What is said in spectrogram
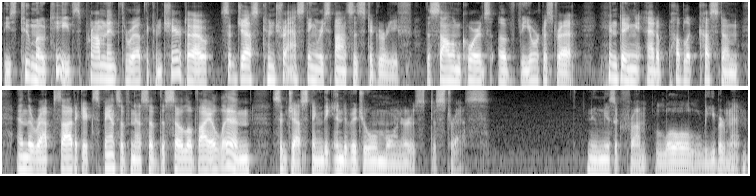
These two motifs, prominent throughout the concerto, suggest contrasting responses to grief. The solemn chords of the orchestra hinting at a public custom, and the rhapsodic expansiveness of the solo violin suggesting the individual mourner's distress new music from Lowell Liebermann.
